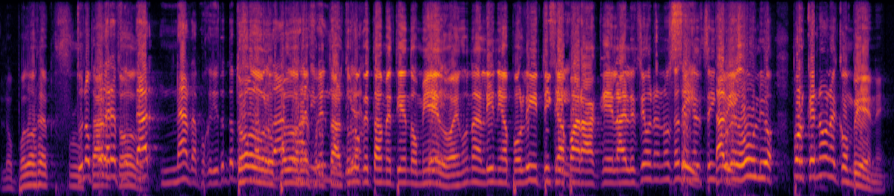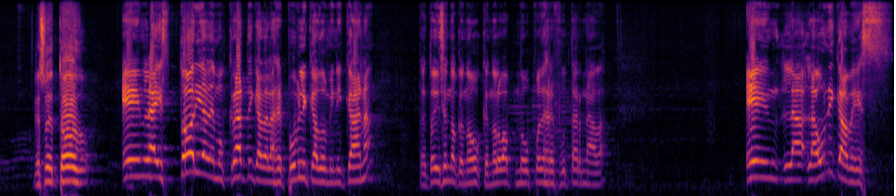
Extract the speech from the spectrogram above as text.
lo puedo refutar Tú no puedes refutar nada, porque yo te estoy Todo lo puedo refutar. Tú lo que estás metiendo miedo en una línea política para que las elecciones no se den el 5 de julio, porque no le conviene. Eso es todo. En la historia democrática de la República Dominicana, te estoy diciendo que no, que no, lo no puedes refutar nada, en la, la única vez,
